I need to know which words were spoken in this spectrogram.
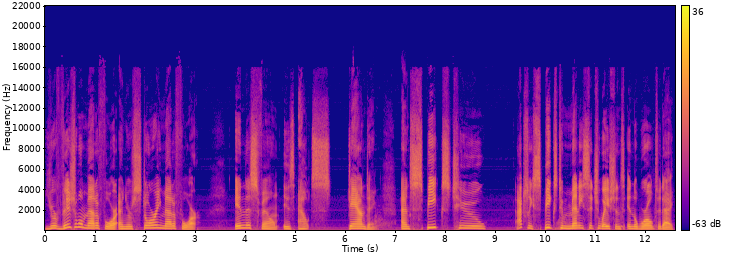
Your visual metaphor and your story metaphor in this film is outstanding. and speaks to actually speaks to many situations in the world today.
